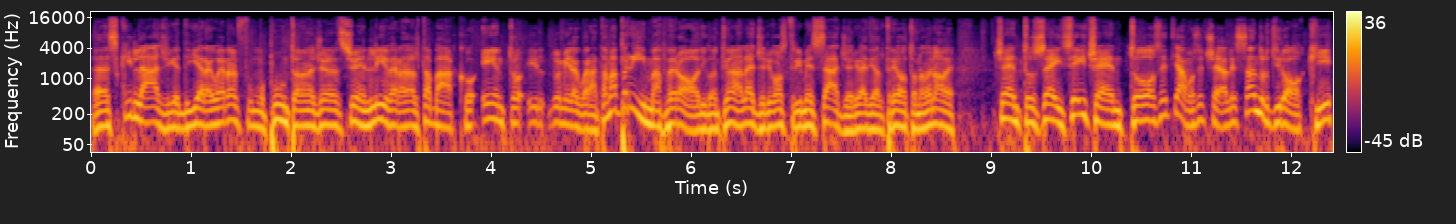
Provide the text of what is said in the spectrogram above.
eh, Schillaci che dichiara guerra al fumo, punta a una generazione libera dal tabacco entro il 2040. Ma prima però di continuare a leggere i vostri messaggi arrivati al 3899 106 600, sentiamo se c'è Alessandro Tirocchi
